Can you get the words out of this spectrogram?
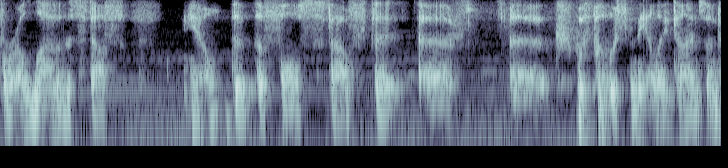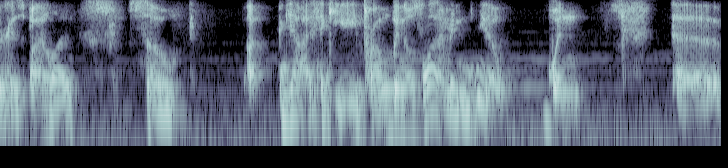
for a lot of the stuff, you know, the, the false stuff that uh, uh, was published in the LA Times under his byline. So, uh, yeah, I think he, he, probably knows a lot. I mean, you know, when. Uh,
